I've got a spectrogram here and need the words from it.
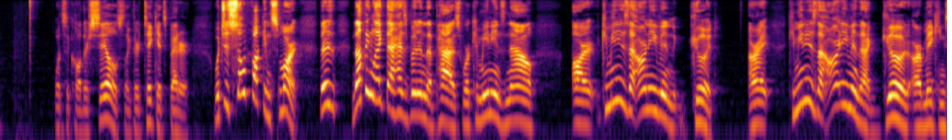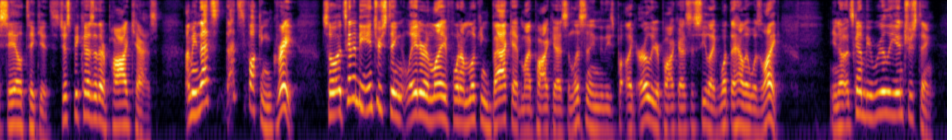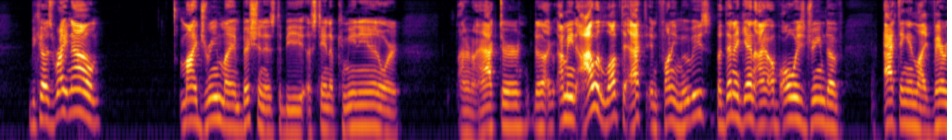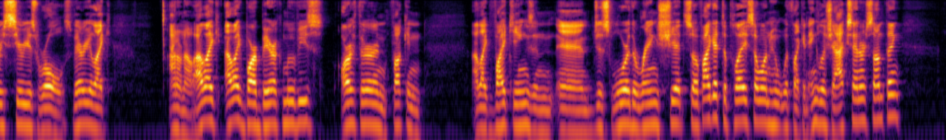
what's it called, their sales, like their tickets better which is so fucking smart. There's nothing like that has been in the past where comedians now are comedians that aren't even good. All right, comedians that aren't even that good are making sale tickets just because of their podcast. I mean, that's that's fucking great. So it's gonna be interesting later in life when I'm looking back at my podcast and listening to these like earlier podcasts to see like what the hell it was like. You know, it's gonna be really interesting because right now my dream, my ambition is to be a stand up comedian or I don't know, actor. I mean, I would love to act in funny movies, but then again, I've always dreamed of acting in like very serious roles, very like I don't know. I like I like barbaric movies, Arthur and fucking I like Vikings and and just Lord of the Rings shit. So if I get to play someone who with like an English accent or something,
